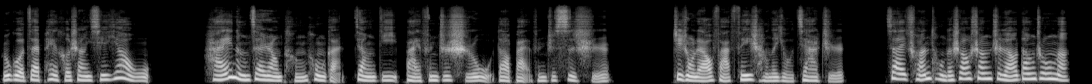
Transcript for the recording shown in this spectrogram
如果再配合上一些药物，还能再让疼痛感降低百分之十五到百分之四十。这种疗法非常的有价值。在传统的烧伤治疗当中呢，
